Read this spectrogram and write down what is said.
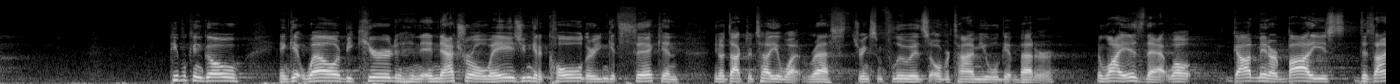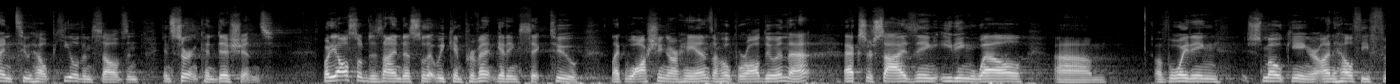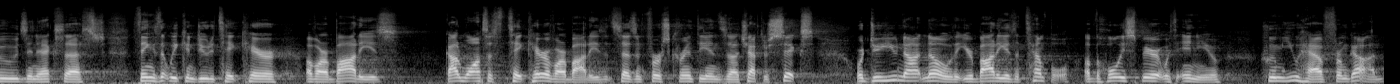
People can go and get well or be cured in, in, natural ways. You can get a cold or you can get sick, and you know, doctor tell you what, rest, drink some fluids. Over time, you will get better. And why is that? Well, God made our bodies designed to help heal themselves in, in certain conditions. But He also designed us so that we can prevent getting sick too, like washing our hands. I hope we're all doing that. Exercising, eating well, um, avoiding smoking or unhealthy foods in excess, things that we can do to take care of our bodies God wants us to take care of our bodies. It says in 1 Corinthians uh, chapter 6, or do you not know that your body is a temple of the Holy Spirit within you, whom you have from God?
